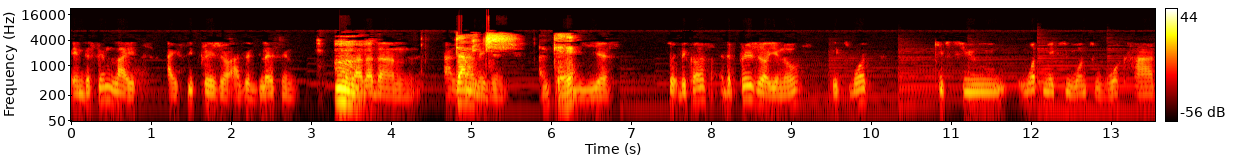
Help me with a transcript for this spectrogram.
In the same light, I see pressure as a blessing Mm, rather than as damaging. Okay, Yes. So because the pressure, you know, it's what keeps you, what makes you want to work hard,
